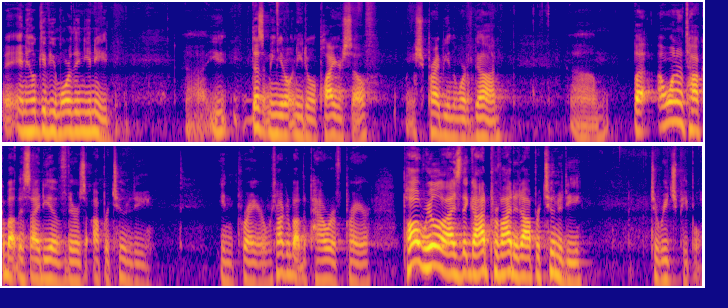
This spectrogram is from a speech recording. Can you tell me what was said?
and He'll give you more than you need. Uh, doesn't mean you don't need to apply yourself. You should probably be in the Word of God. Um, but I want to talk about this idea of there's opportunity in prayer. We're talking about the power of prayer. Paul realized that God provided opportunity to reach people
